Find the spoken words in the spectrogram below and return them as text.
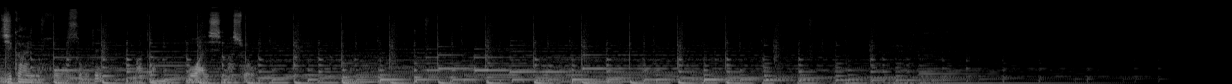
次回の放送でまたお会いしましょう。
